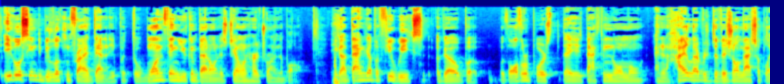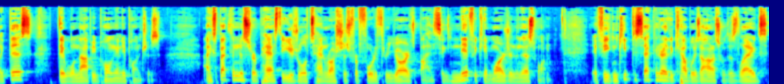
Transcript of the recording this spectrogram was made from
The Eagles seem to be looking for an identity, but the one thing you can bet on is Jalen Hurts running the ball. He got banged up a few weeks ago, but with all the reports that he's back to normal and in a high leverage divisional matchup like this, they will not be pulling any punches. I expect him to surpass the usual 10 rushes for 43 yards by a significant margin in this one. If he can keep the secondary of the Cowboys honest with his legs,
